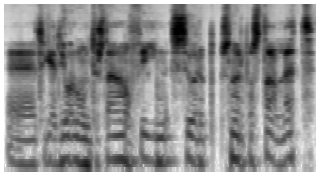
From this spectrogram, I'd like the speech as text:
Jag tycker att Johan Unterstein har en fin snurr på stallet.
